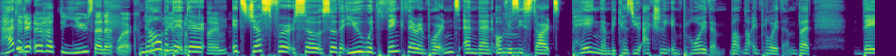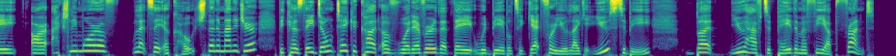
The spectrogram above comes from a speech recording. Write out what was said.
had They don't know how to use their network. No, but they- the they're- time. it's just for so so that you would think they're important and then Mhm. obviously start paying them because you actually employ them well not employ them but they are actually more of let's say a coach than a manager because they don't take a cut of whatever that they would be able to get for you like it used to be but you have to pay them a fee up front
